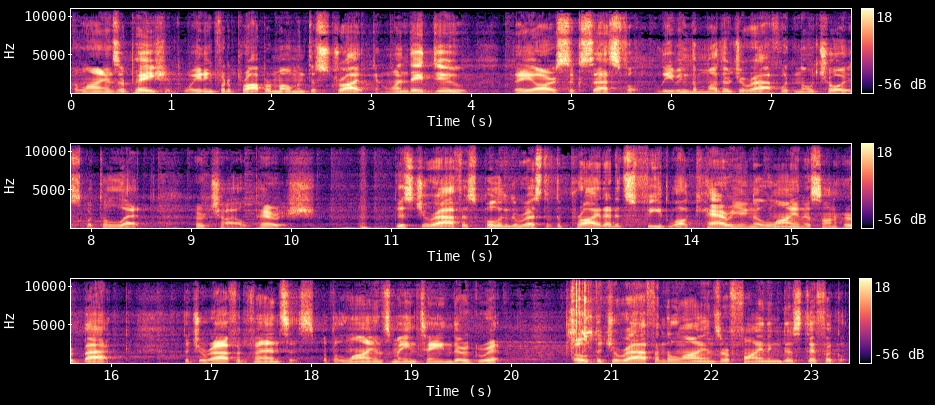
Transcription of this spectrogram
The lions are patient, waiting for the proper moment to strike, and when they do, they are successful, leaving the mother giraffe with no choice but to let her child perish. This giraffe is pulling the rest of the pride at its feet while carrying a lioness on her back. The giraffe advances, but the lions maintain their grip. Both the giraffe and the lions are finding this difficult.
